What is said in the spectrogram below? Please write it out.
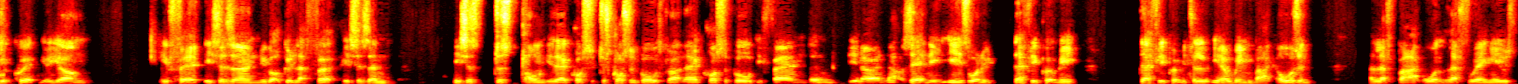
you're quick, you're young, you're fit. He says, and you've got a good left foot. He says, and he says, just want you there, cross, just cross the balls, go out there, cross the ball, defend, and you know, and that was it. And he, he's the one who definitely put me definitely put me to you know wing back. I wasn't a left back. I wasn't left wing. He was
